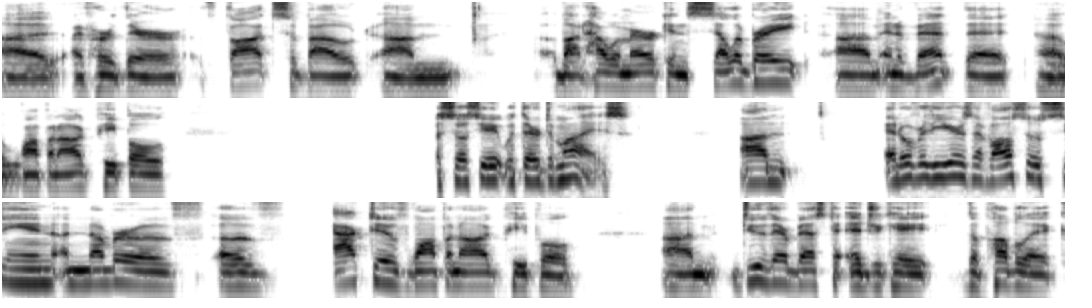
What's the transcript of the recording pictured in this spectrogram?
Uh, I've heard their thoughts about um, about how Americans celebrate um, an event that uh, Wampanoag people associate with their demise. Um, and over the years, I've also seen a number of of active Wampanoag people um, do their best to educate the public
